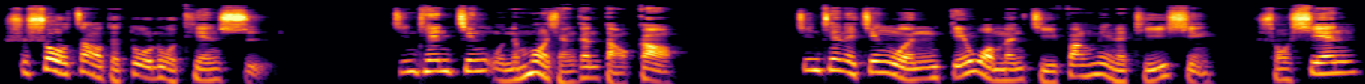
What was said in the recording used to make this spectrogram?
是受造的堕落天使。今天经文的默想跟祷告。今天的经文给我们几方面的提醒：首先，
